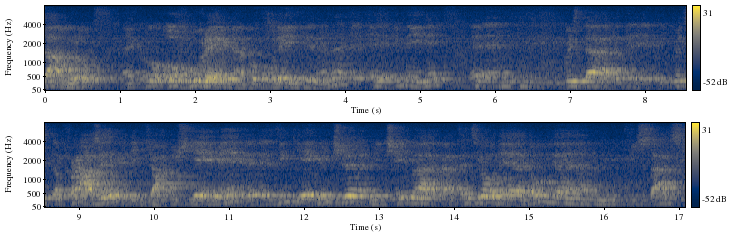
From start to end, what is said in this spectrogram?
restauro, ecco, oppure una componente, eh, ebbene, eh, questa, eh, questa frase che diciamo insieme Zinkiewicz diceva attenzione a non eh, fissarsi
